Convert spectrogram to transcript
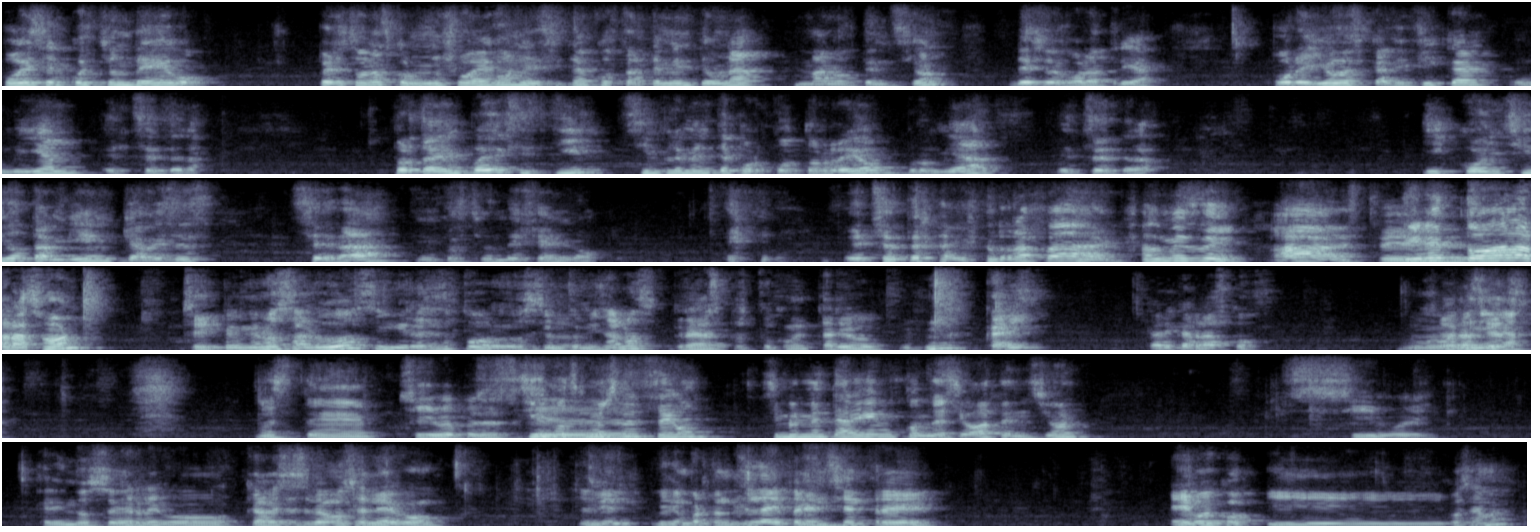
puede ser cuestión de ego. Personas con mucho ego necesitan constantemente una manutención de su egolatría. Por ello descalifican, humillan, etc. Pero también puede existir simplemente por cotorreo, bromear, etc. Y coincido también que a veces se da en cuestión de género, etc. Rafa, cálmese. Ah, este. Tiene toda la razón. Sí, Primero saludos y gracias por sintonizarnos. gracias por tu comentario, Ujú. Cari. Cari Carrasco. Muy gracias. Este, Sí, pues es sí, que. pues que mucho deseo. Simplemente alguien con deseo de atención, Sí, güey. queriendo ser. El ego, que a veces vemos el ego. Es bien, bien importante la diferencia entre ego y, y- ¿cómo se llama?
